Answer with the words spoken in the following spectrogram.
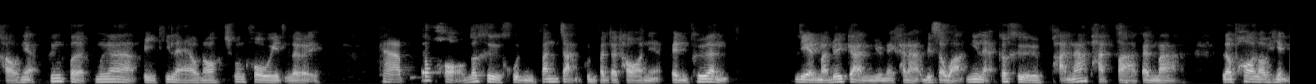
เขาเนี่ยเพิ่งเปิดเมื่อปีที่แล้วเนาะช่วงโควิดเลยครับเจ้าของก็คือคุณปั้นจันทร์คุณปัญจทรเนี่ยเป็นเพื่อนเรียนมาด้วยกันอยู่ในคณะวิศวะนี่แหละก็คือผ่านหน้าผ่านตากันมา แล้วพอเราเห็น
